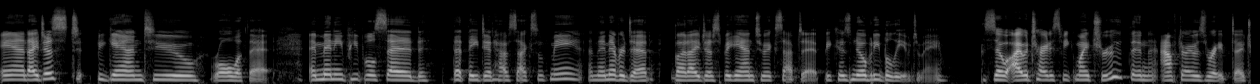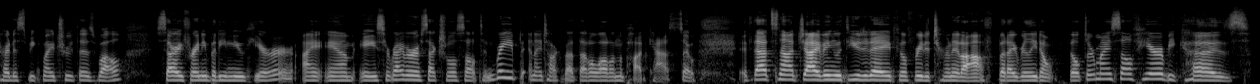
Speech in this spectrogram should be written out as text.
And I just began to roll with it. And many people said that they did have sex with me, and they never did. But I just began to accept it because nobody believed me. So I would try to speak my truth. And after I was raped, I tried to speak my truth as well. Sorry for anybody new here. I am a survivor of sexual assault and rape, and I talk about that a lot on the podcast. So if that's not jiving with you today, feel free to turn it off. But I really don't filter myself here because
